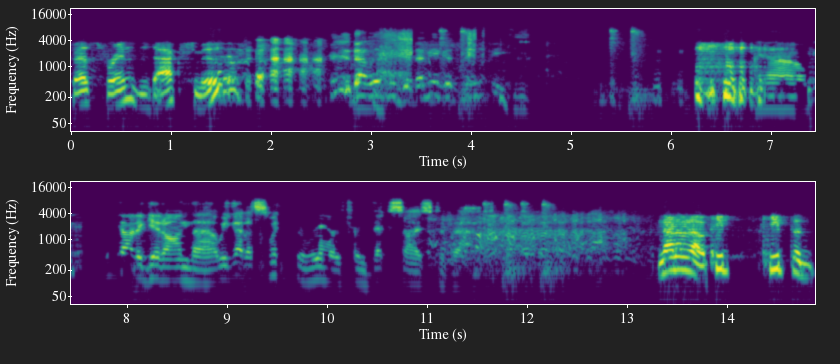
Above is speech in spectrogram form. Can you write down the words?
best friend Zach Smith. that would be good. That'd be a good think piece. Yeah, we got to get on that. We got to switch the rumors from dick size to that. No, no, no. Keep keep the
